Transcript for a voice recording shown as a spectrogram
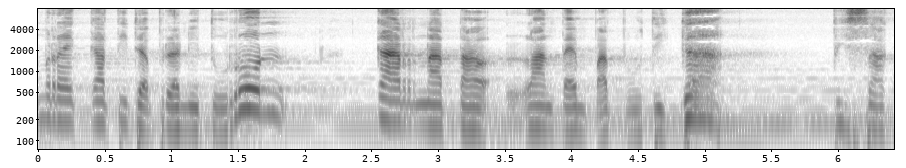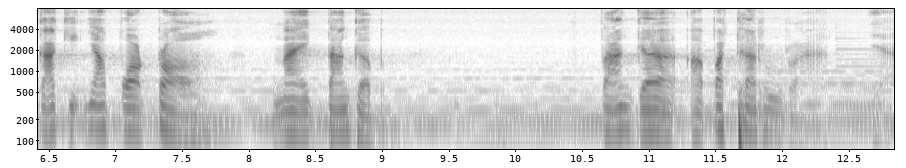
mereka tidak berani turun karena lantai 43 bisa kakinya potol naik tangga tangga apa darurat ya.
